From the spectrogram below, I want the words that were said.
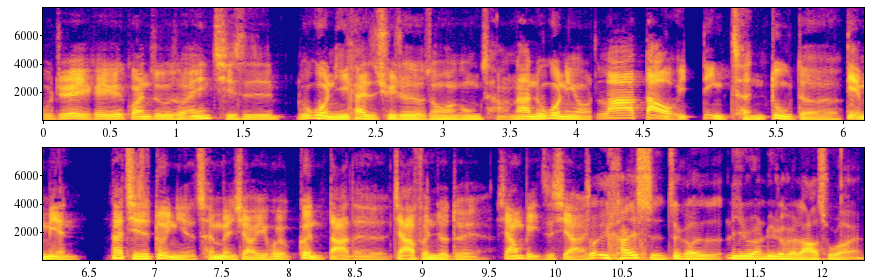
我觉得也可以关注说，哎，其实如果你一开始去就是中央工厂，那如果你有拉到一定程度的店面，那其实对你的成本效益会有更大的加分，就对了。相比之下，就一开始这个利润率就可以拉出来。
